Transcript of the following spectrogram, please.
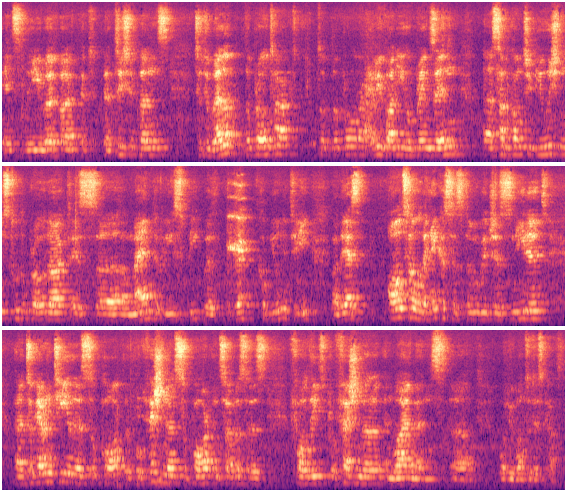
it's the worldwide participants to develop the product, the product, everybody who brings in uh, some contributions to the product is uh, meant that we speak with the community, but there's also the ecosystem which is needed uh, to guarantee the support, the professional support and services for these professional environments, uh, what we want to discuss.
